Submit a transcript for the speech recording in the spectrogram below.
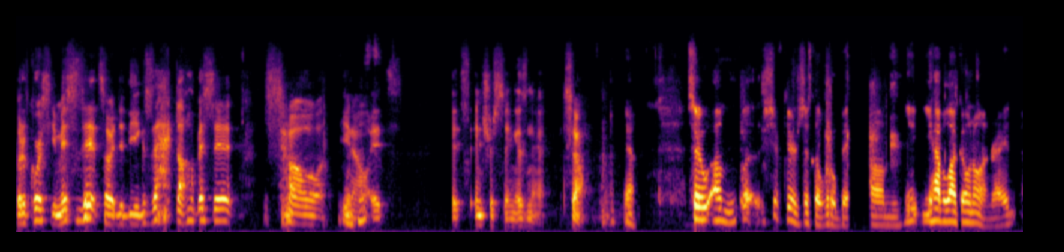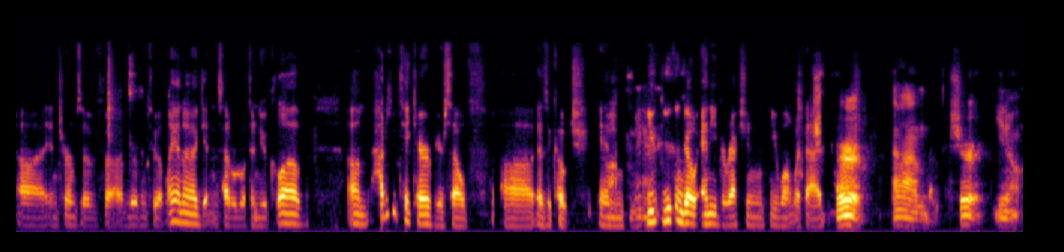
but of course he misses it, so it did the exact opposite. So you mm-hmm. know, it's it's interesting, isn't it? So yeah. So um, shift gears just a little bit. Um, you, you have a lot going on, right? Uh, in terms of uh, moving to Atlanta, getting settled with a new club. Um, how do you take care of yourself uh, as a coach? And oh, you, you can go any direction you want with that. Sure. Um, sure. You know,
